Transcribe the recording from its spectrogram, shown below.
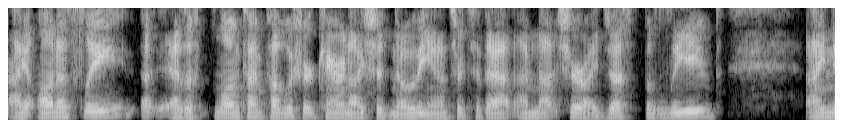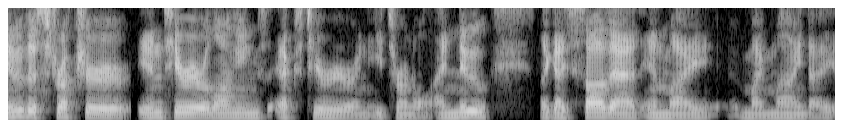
I honestly, uh, as a longtime publisher, Karen, I should know the answer to that. I'm not sure. I just believed I knew the structure interior longings, exterior, and eternal. I knew, like, I saw that in my my mind. I,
